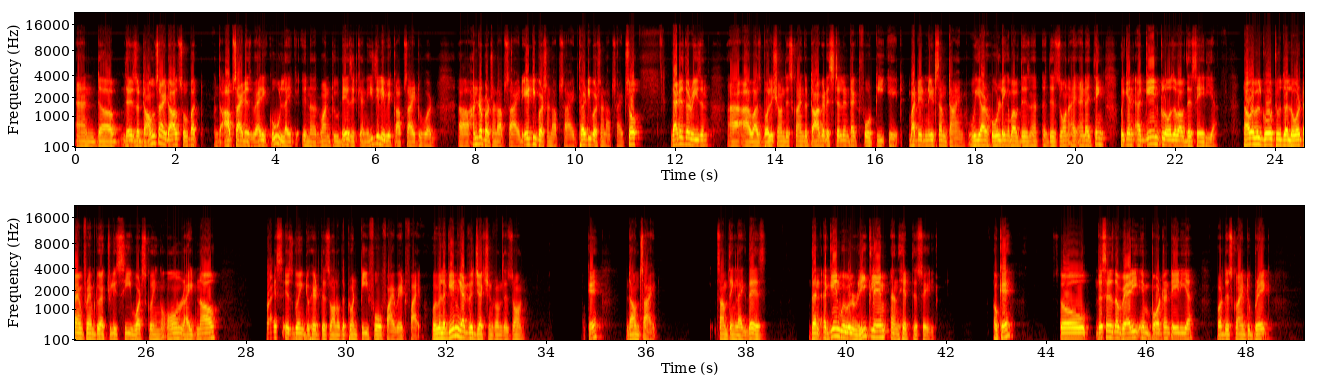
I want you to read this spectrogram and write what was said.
and uh, there is a downside also but the upside is very cool like in a one two days it can easily wick upside toward 100% uh, upside 80% upside 30% upside. So that is the reason uh, I was bullish on this coin. The target is still intact 48, but it needs some time. We are holding above this uh, this zone, and I think we can again close above this area. Now we will go to the lower time frame to actually see what's going on right now. Price is going to hit the zone of the 24585. We will again get rejection from this zone. Okay, downside, something like this. Then again we will reclaim and hit this area okay? So this is the very important area for this coin to break.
